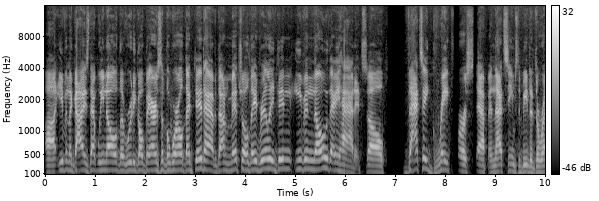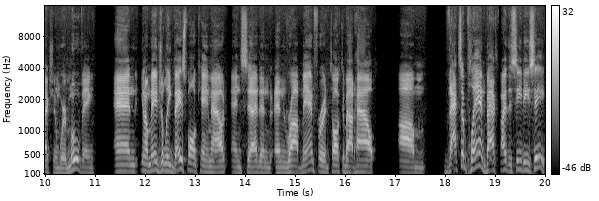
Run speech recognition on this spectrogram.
uh, even the guys that we know, the Rudy Gobert's of the world that did have Don Mitchell, they really didn't even know they had it. So that's a great first step, and that seems to be the direction we're moving. And you know, Major League Baseball came out and said, and and Rob Manfred talked about how um, that's a plan backed by the CDC.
